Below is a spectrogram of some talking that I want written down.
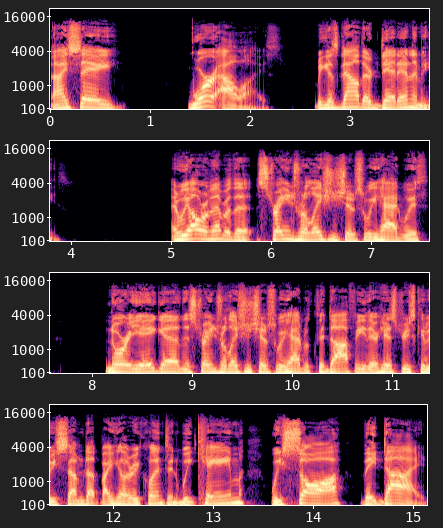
I say were allies because now they're dead enemies. And we all remember the strange relationships we had with Noriega and the strange relationships we had with Gaddafi. Their histories can be summed up by Hillary Clinton. We came, we saw, they died.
